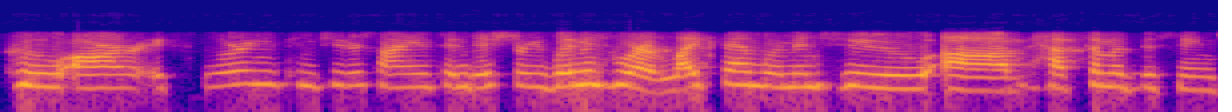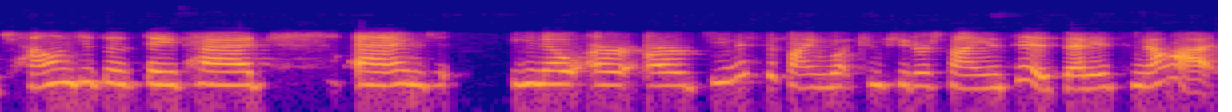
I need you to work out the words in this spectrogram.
who are exploring the computer science industry, women who are like them, women who um, have some of the same challenges as they've had, and you know, are, are demystifying what computer science is, that it's not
